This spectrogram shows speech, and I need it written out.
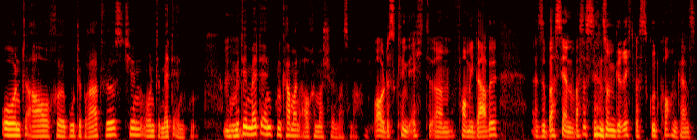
und auch äh, gute Bratwürstchen und Mettenten. Mhm. Und mit den Mettenten kann man auch immer schön was machen. Wow, das klingt echt ähm, formidabel. Äh, Sebastian, was ist denn so ein Gericht, was du gut kochen kannst?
